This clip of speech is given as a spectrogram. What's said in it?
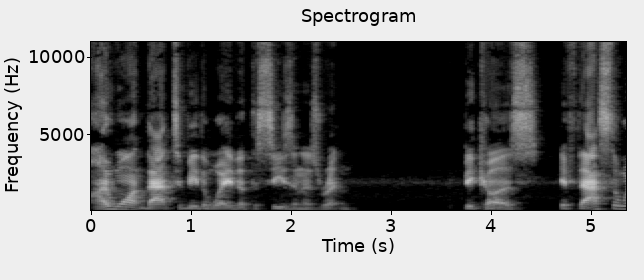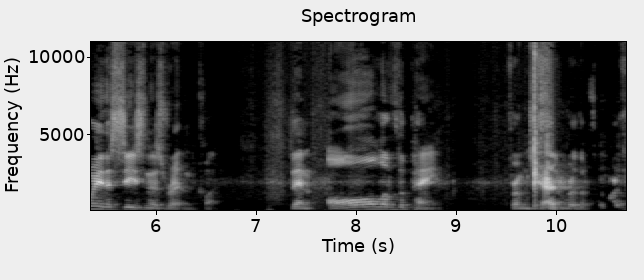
I want that to be the way that the season is written. Because if that's the way the season is written, Clint, then all of the pain from. December the 4th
